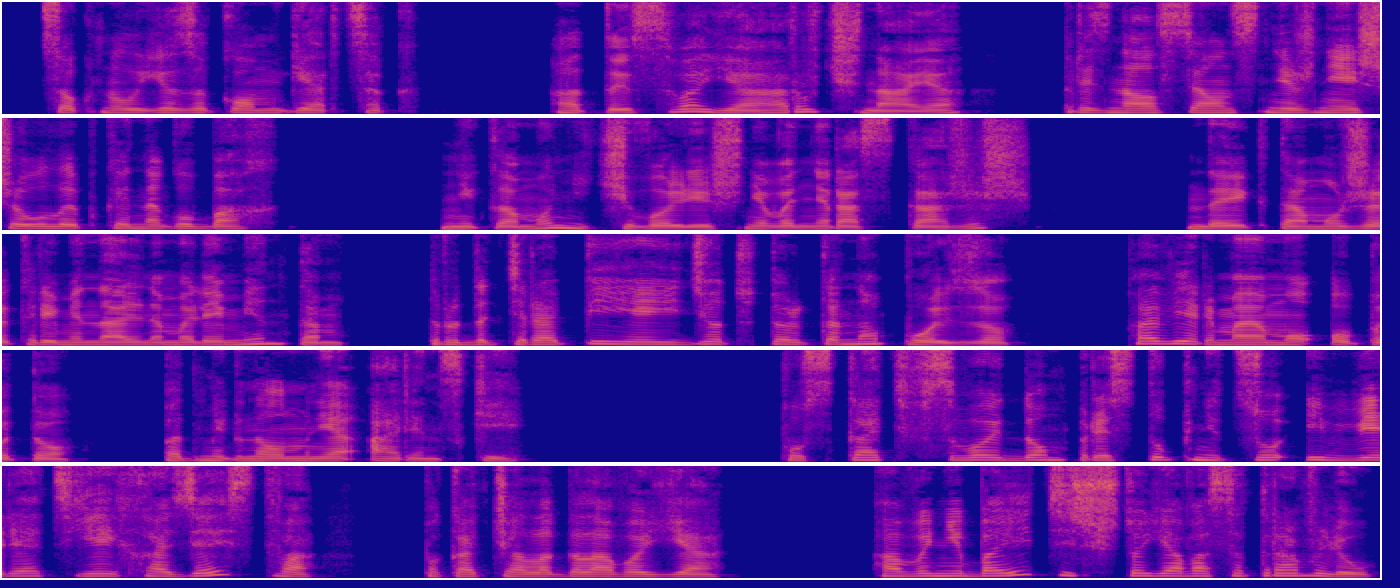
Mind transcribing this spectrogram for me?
— цокнул языком герцог. «А ты своя, ручная», — признался он с нежнейшей улыбкой на губах. «Никому ничего лишнего не расскажешь. Да и к тому же криминальным элементам трудотерапия идет только на пользу. Поверь моему опыту», — подмигнул мне Аринский. «Пускать в свой дом преступницу и вверять ей хозяйство?» — покачала головой я. «А вы не боитесь, что я вас отравлю?»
